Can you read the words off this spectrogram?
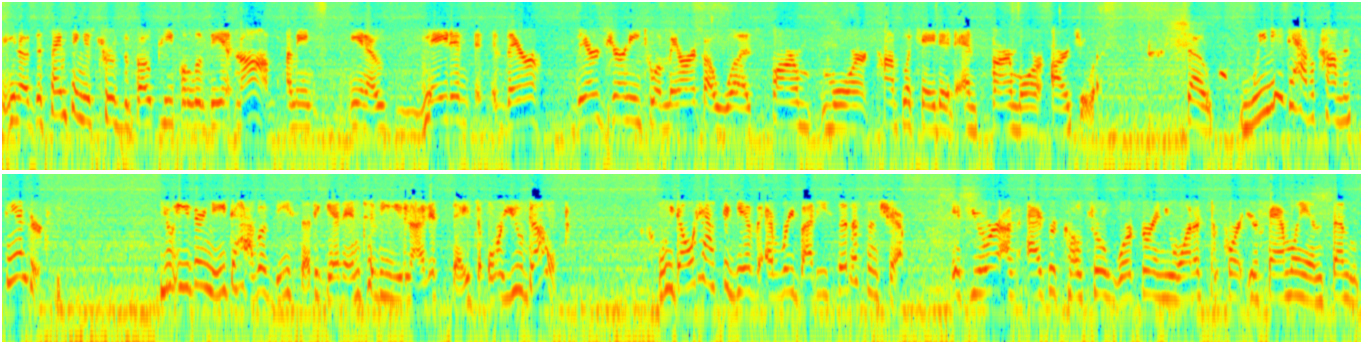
you know, the same thing is true of the boat people of Vietnam. I mean, you know, they didn't, their, their journey to America was far more complicated and far more arduous. So we need to have a common standard. You either need to have a visa to get into the United States or you don't. We don't have to give everybody citizenship. if you're an agricultural worker and you want to support your family and send,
